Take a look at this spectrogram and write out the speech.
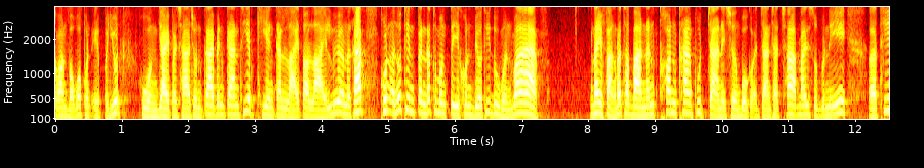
กรบอกว่าพลเอกประยุทธ์ห่วงใยประชาชนกลายเป็นการเทียบเคียงกันหลายต่อหลายเรื่องนะครับคุณอนุทินเป็นรัฐมนตรีคนเดียวที่ดูเหมือนว่า ในฝั่งรัฐบาลนั้นค่อนข้างพูดจาในเชิงบวกกับอาจารย์ชัดชาติมากที่สุดวันนี้ที่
